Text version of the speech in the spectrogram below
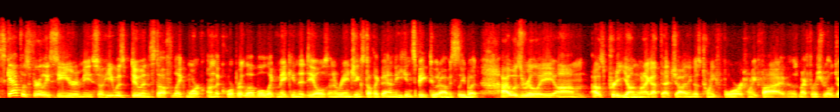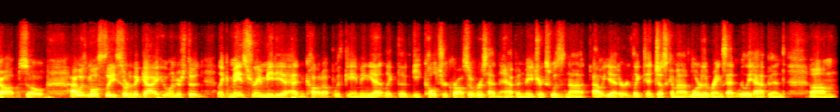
Skaff was fairly senior to me, so he was doing stuff like more on the corporate level, like making the deals and arranging stuff like that. And he can speak to it, obviously. But I was really, um, I was pretty young when I got that job. I think I was 24 or 25, and it was my first real job. So I was mostly sort of the guy who understood, like mainstream media hadn't caught up with gaming yet. Like the geek culture crossovers hadn't happened. Matrix was not out yet, or like had just come out. Lord of the Rings hadn't really happened. Um,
